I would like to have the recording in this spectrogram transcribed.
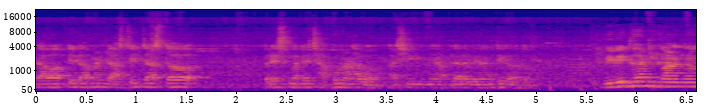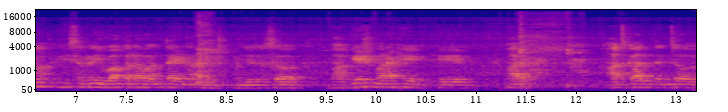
त्या बाबतीत आपण जास्तीत जास्त प्रेसमध्ये छापून आणावं अशी मी आपल्याला विनंती करतो. विविध ठिकाणनं हे सगळे युवा कलावंत येणार आहेत. म्हणजे जसं भाग्येश मराठे हे फार आजकाल त्यांचं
